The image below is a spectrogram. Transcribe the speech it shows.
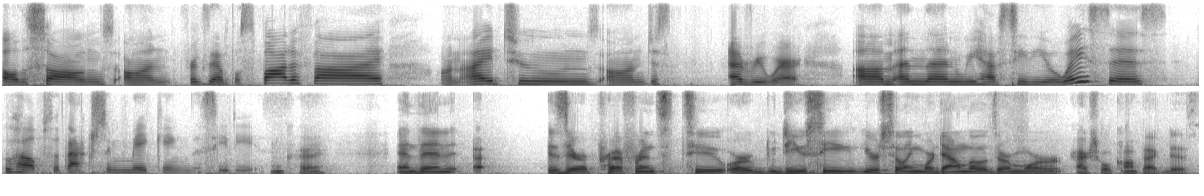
all the songs on, for example, Spotify, on iTunes, on just everywhere. Um, and then we have CD Oasis, who helps with actually making the CDs. Okay. And then uh, is there a preference to, or do you see you're selling more downloads or more actual compact discs?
